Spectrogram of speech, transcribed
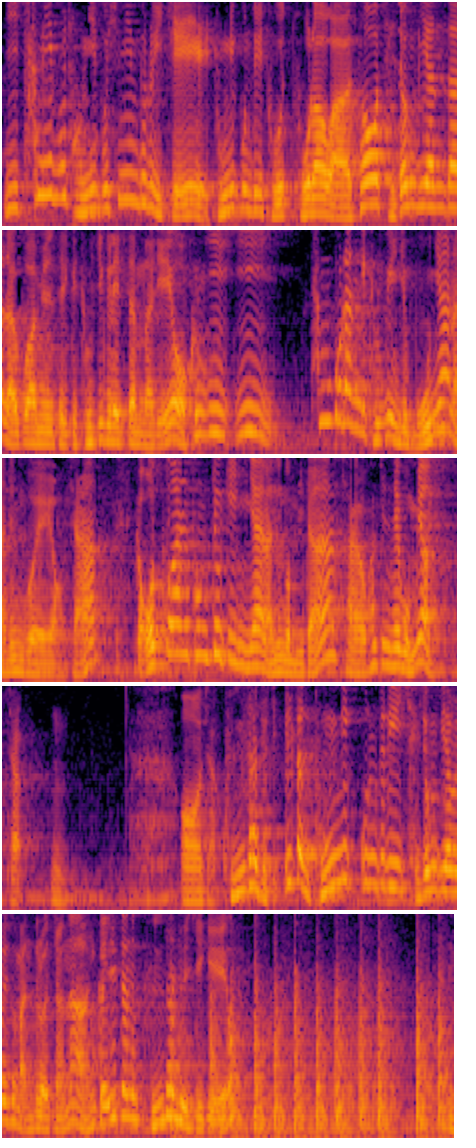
이 참의부, 정의부, 신민부를 이제 독립군들이 도, 돌아와서 재정비한다라고 하면서 이렇게 조직을 했단 말이에요. 그럼 이, 이 3부라는 게 결국에 이제 뭐냐라는 거예요. 자, 그러니까 어떠한 성격이 있냐라는 겁니다. 자, 확인해 보면, 자, 음. 어, 자, 군사 조직. 일단 독립군들이 재정비하면서 만들었잖아. 그러니까 일단은 군사 조직이에요. 음.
